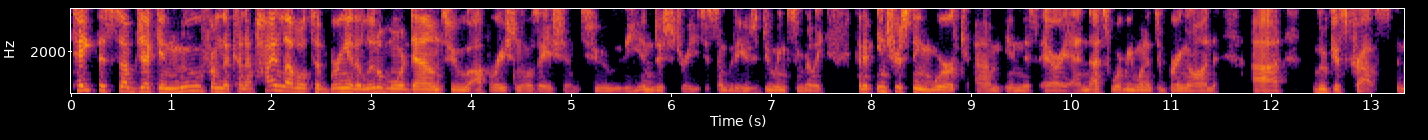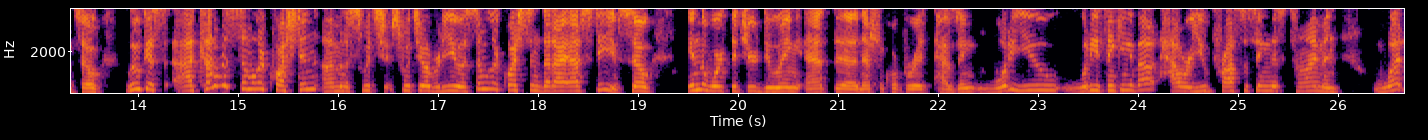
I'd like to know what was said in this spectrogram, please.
take this subject and move from the kind of high level to bring it a little more down to operationalization, to the industry, to somebody who's doing some really kind of interesting work um, in this area. And that's where we wanted to bring on uh, Lucas Kraus. And so, Lucas, uh, kind of a similar question. I'm going to switch switch over to you. A similar question that I asked Steve. So, in the work that you're doing at the National Corporate Housing, what are you what are you thinking about? How are you processing this time, and what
